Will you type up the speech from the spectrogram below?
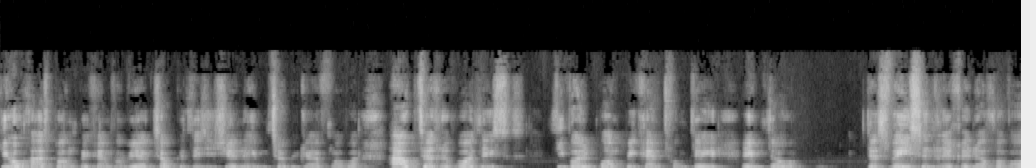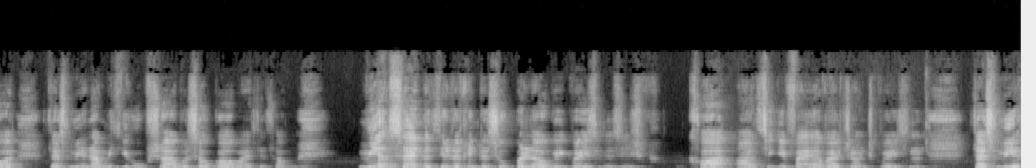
Die Hochhausbrandbekämpfung, wie er gesagt hat, das ist ja nebenzu begriffen, aber hauptsächlich war das die Waldbrandbekämpfung, die eben da das Wesentliche nachher war, dass wir noch mit den Hubschrauber so gearbeitet haben. Wir sind natürlich in der super Lage gewesen, das ist keine einzige Feuerwehr schon gewesen, dass wir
